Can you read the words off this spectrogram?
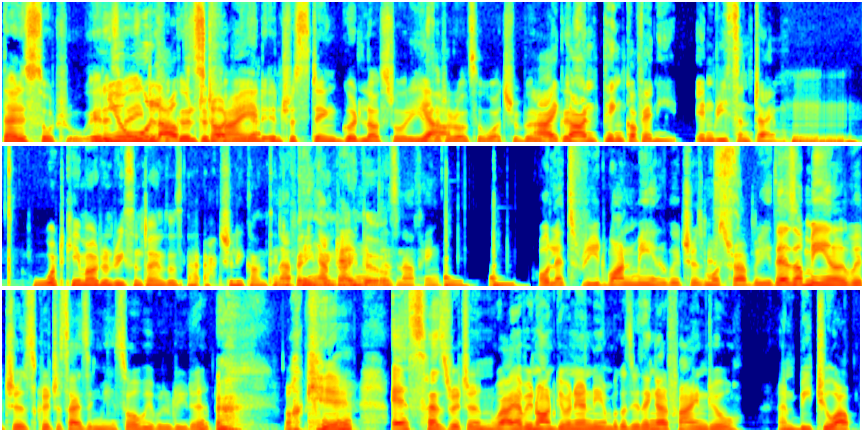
That is so true. It is New very difficult to story, find yeah. interesting, good love stories Yeah. that are also watchable. I can't think of any in recent time. Hmm. What came out in recent times I actually can't think Nothing. of I'm anything telling you, either. there's nothing. Oh, let's read one mail which is most probably. There's a mail which is criticizing me, so we will read it. okay. S has written, Why have you not given your name? Because you think I'll find you and beat you up.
